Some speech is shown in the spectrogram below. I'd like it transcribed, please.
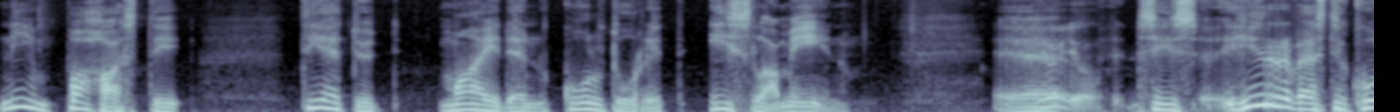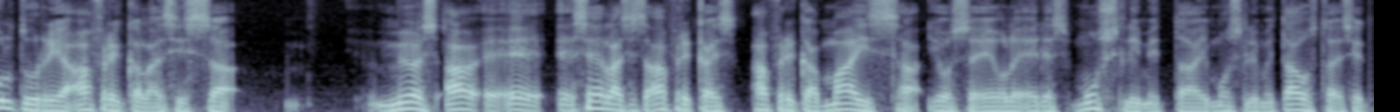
niin pahasti tietyt maiden kulttuurit islamiin. Eh, Joo, joo. Siis hirveästi kulttuuria afrikkalaisissa myös e- e- sellaisissa Afrikais, Afrikan maissa, joissa ei ole edes muslimi tai muslimitaustaiset,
